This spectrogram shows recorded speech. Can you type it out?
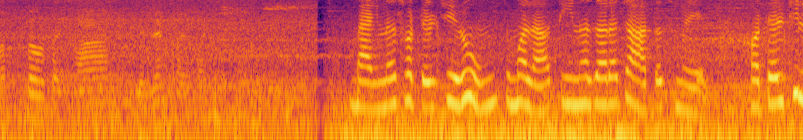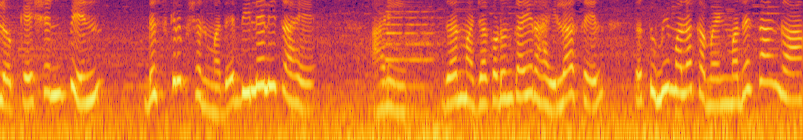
मस्त होतं छान प्लेझंट राहिलं मॅग्नस हॉटेलची रूम तुम्हाला तीन हजाराच्या आतच मिळेल. हॉटेलची लोकेशन पिन डिस्क्रिप्शनमध्ये दिलेलीच आहे. आणि जर माझ्याकडून काही राहिलं असेल तर तुम्ही मला कमेंटमध्ये सांगा.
